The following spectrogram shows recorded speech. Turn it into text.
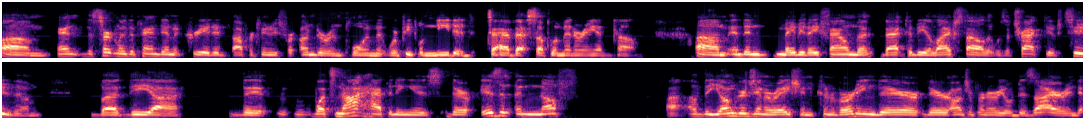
Um, and the, certainly the pandemic created opportunities for underemployment where people needed to have that supplementary income. Um, and then maybe they found that, that to be a lifestyle that was attractive to them. But the uh, the what's not happening is there isn't enough uh, of the younger generation converting their their entrepreneurial desire into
